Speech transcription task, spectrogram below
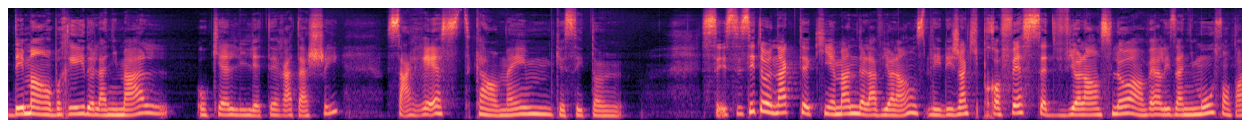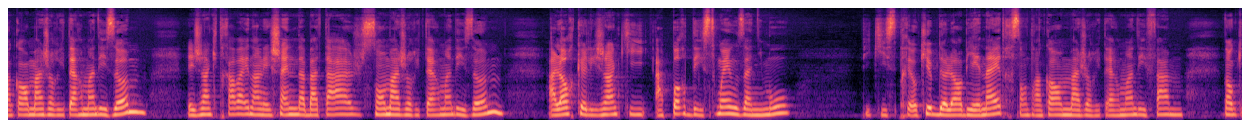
démembré de l'animal auquel il était rattaché, ça reste quand même que c'est un, c'est- un acte qui émane de la violence. Les, gens qui professent cette violence-là envers les animaux sont encore majoritairement des hommes. Les gens qui travaillent dans les chaînes d'abattage sont majoritairement des hommes, alors que les gens qui apportent des soins aux animaux puis qui se préoccupent de leur bien-être sont encore majoritairement des femmes. Donc,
